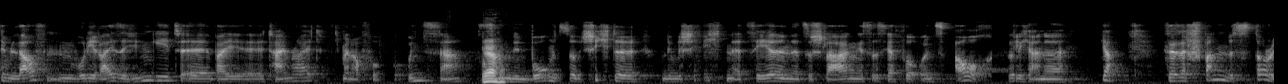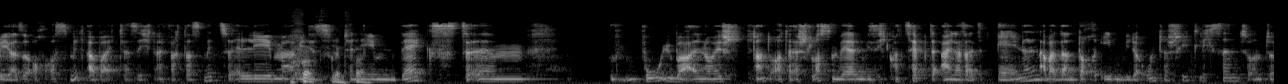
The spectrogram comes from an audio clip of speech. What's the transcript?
dem Laufenden, wo die Reise hingeht äh, bei äh, Time Ride. Ich meine auch für uns, ja, ja. um den Bogen zur Geschichte und dem Geschichten erzählen äh, zu schlagen, ist es ja für uns auch wirklich eine ja, sehr, sehr spannende Story, also auch aus Mitarbeitersicht, einfach das mitzuerleben, wie dieses Unternehmen Fall. wächst, ähm, wo überall neue Standorte erschlossen werden, wie sich Konzepte einerseits ähneln, aber dann doch eben wieder unterschiedlich sind und äh,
